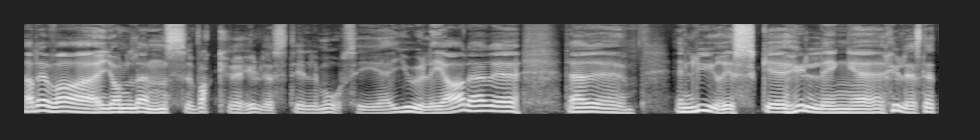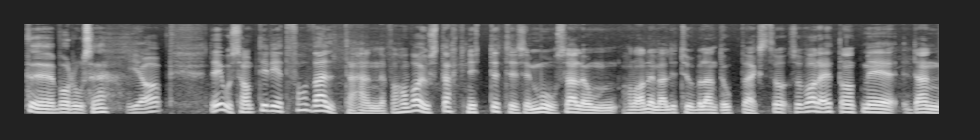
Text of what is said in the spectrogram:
Ja, det var John Lennons vakre hyllest til mor si Julia. Der, der er en lyrisk hylling, hylles dette, Bård Ose? Ja, det er jo samtidig et farvel til henne. For han var jo sterkt knyttet til sin mor, selv om han hadde en veldig turbulent oppvekst. Så, så var det et eller annet med den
